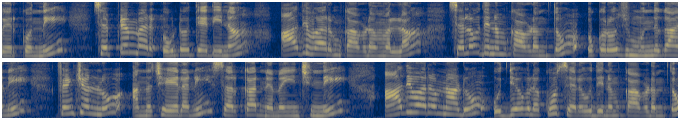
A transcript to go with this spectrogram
పేర్కొంది. సెప్టెంబర్ ఒకటో తేదీన ఆదివారం కావడం వల్ల సెలవు దినం కావడంతో ఒకరోజు ముందుగానే పెన్షన్లు అందచేయాలని సర్కార్ నిర్ణయించింది. ఆదివారం నాడు ఉద్యోగులకు సెలవు దినం కావడంతో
